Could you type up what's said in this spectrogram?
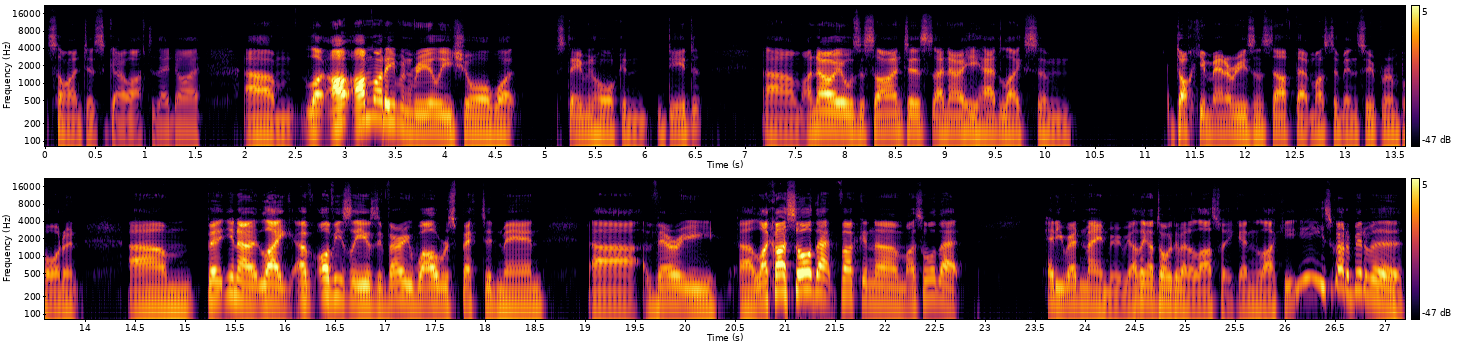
scientists go after they die. Um, like I, I'm not even really sure what Stephen Hawking did. Um, I know he was a scientist. I know he had like some documentaries and stuff that must have been super important. Um, but you know, like obviously he was a very well respected man. Uh, very uh, like I saw that fucking um, I saw that Eddie Redmayne movie. I think I talked about it last week, and like he he's got a bit of a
